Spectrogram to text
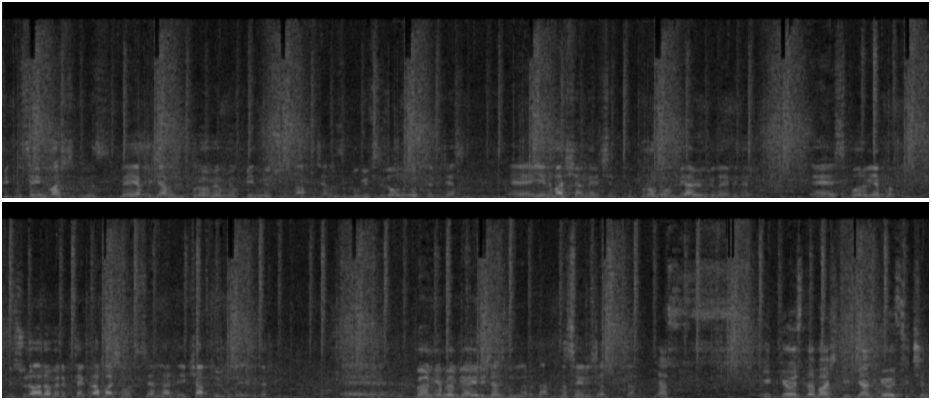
Fitness'e yeni başladınız ve yapacağınız bir program yok, bilmiyorsunuz ne yapacağınızı. Bugün size onu göstereceğiz. Ee, yeni başlayanlar için bu programı bir ay uygulayabilir. Ee, sporu yapıp bir süre ara verip tekrar başlamak isteyenler de iki hafta uygulayabilir. Ee, bölge bölge ayıracağız bunları da. Nasıl ayıracağız Furkan? Ya ilk göğüsle başlayacağız. Göğüs için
